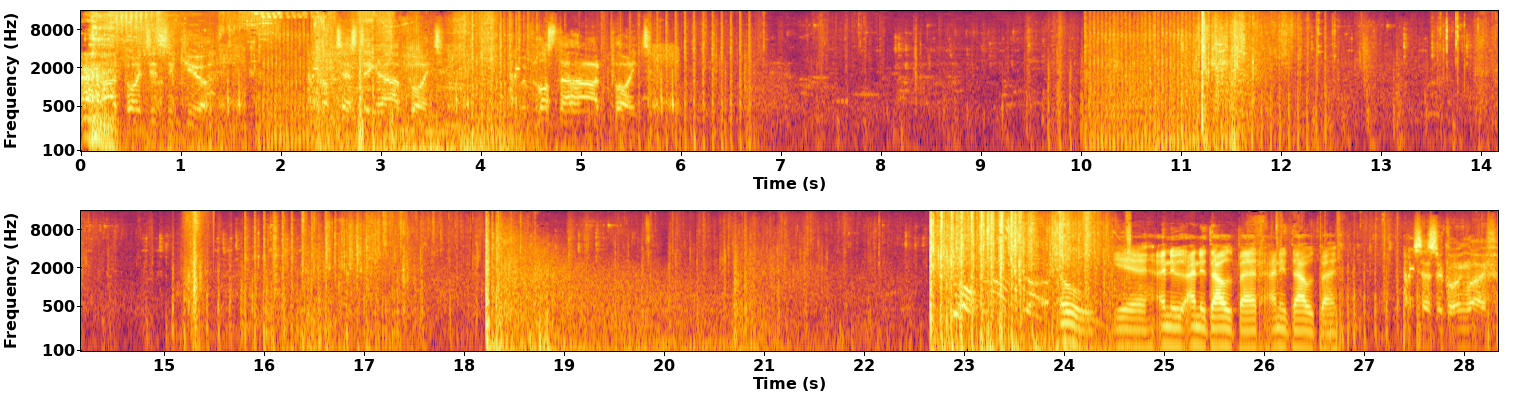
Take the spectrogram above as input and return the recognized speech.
Hard point is secure. Contesting hard point. We've lost the hard point. Oh, yeah. I knew I knew that was bad. I knew that was bad. Sensor going live.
